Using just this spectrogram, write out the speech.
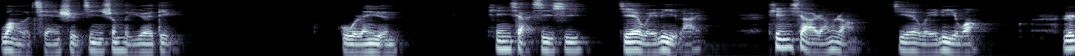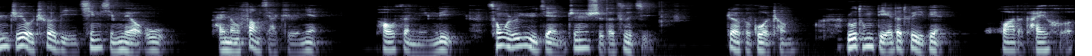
忘了前世今生的约定。古人云：“天下熙熙，皆为利来；天下攘攘。”皆为利往。人只有彻底清醒了悟，才能放下执念，抛散名利，从而遇见真实的自己。这个过程，如同蝶的蜕变、花的开合、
